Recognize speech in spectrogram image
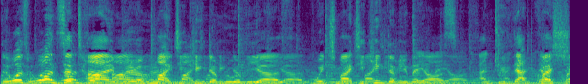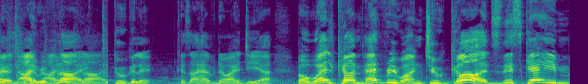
There was once a time where a mighty kingdom ruled the earth. Which mighty kingdom, you may ask? And to that question, I reply, Google it, because I have no idea. But welcome everyone to Guards. This game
